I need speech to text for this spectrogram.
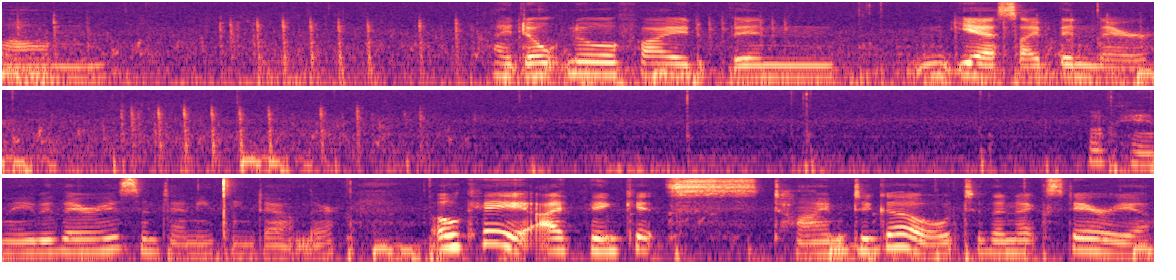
Um, I don't know if I'd been. Yes, I've been there. Okay, maybe there isn't anything down there. Okay, I think it's time to go to the next area.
